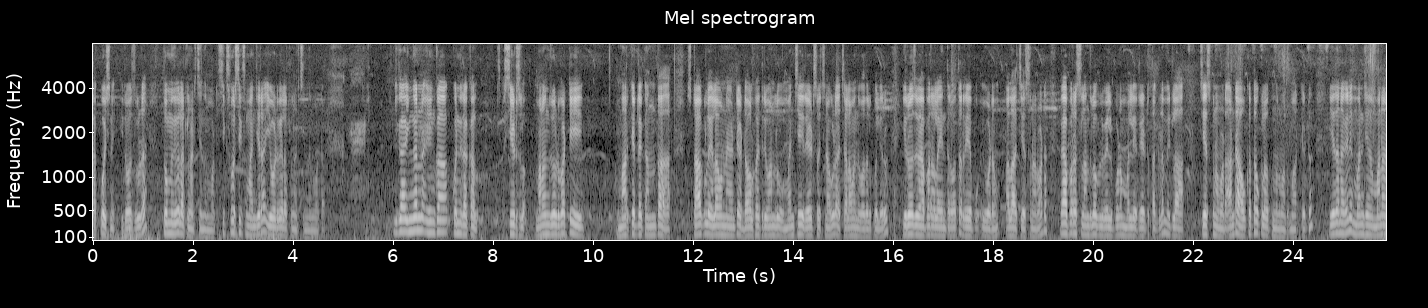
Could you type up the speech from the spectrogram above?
తక్కువ వచ్చినాయి. ఈరోజు కూడా తొమ్మిది వేలు అట్లా నడిచింది అనమాట సిక్స్ ఫోర్ సిక్స్ మంజీరా ఏడు వేలు అట్లా నడిచింది అనమాట ఇక ఇంకా ఇంకా కొన్ని రకాలు సీడ్స్లో మనం చూడబట్టి మార్కెట్లోకి అంతా స్టాకులు ఎలా ఉన్నాయంటే డబల్ ఫైవ్ త్రీ వన్లు మంచి రేట్స్ వచ్చినా కూడా చాలామంది వదులుకోలేరు. ఈరోజు వ్యాపారాలు అయిన తర్వాత రేపు ఇవ్వడం అలా చేస్తున్నారు అనమాట వ్యాపారస్తులు అందులోపల వెళ్ళిపోవడం మళ్ళీ రేటు తగ్గడం ఇట్లా చేసుకున్నమాట అంటే అవకతవకలు అవుతుంది అనమాట మార్కెట్. ఏదైనా కానీ మంచి మన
